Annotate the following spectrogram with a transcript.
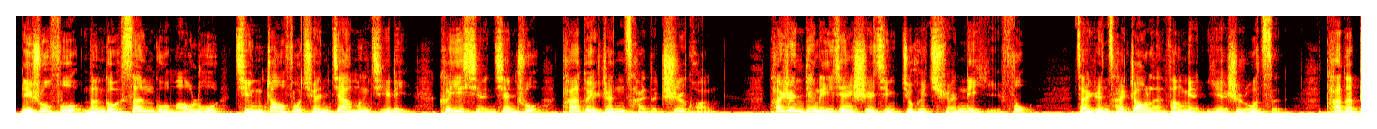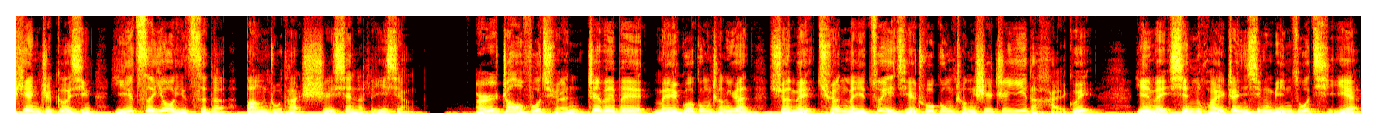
李书福能够三顾茅庐请赵福全加盟吉利，可以显现出他对人才的痴狂。他认定了一件事情就会全力以赴，在人才招揽方面也是如此。他的偏执个性一次又一次地帮助他实现了理想。而赵福全这位被美国工程院选为全美最杰出工程师之一的海归。因为心怀振兴民族企业、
